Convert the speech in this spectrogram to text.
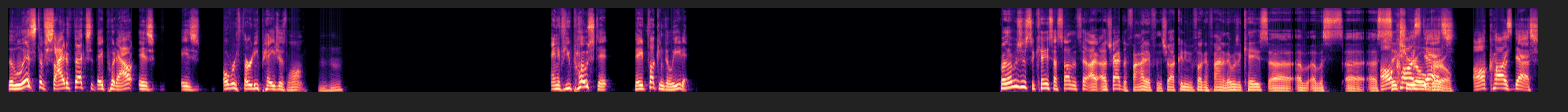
the list of side effects that they put out is is over 30 pages long. mm-hmm. And if you post it, they fucking delete it. Bro, that was just a case. I saw the. Te- I, I tried to find it for the show. I couldn't even fucking find it. There was a case uh, of of a uh, a six year old deaths, girl. all cause deaths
